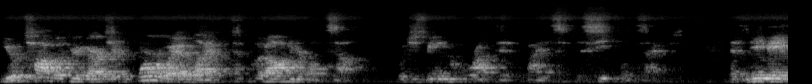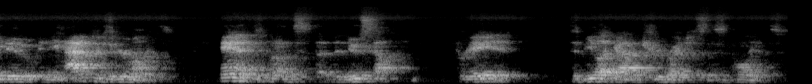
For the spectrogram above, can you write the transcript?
You were taught with regard to your former way of life to put off your old self, which is being corrupted by its deceitful desires, and to be made new in the attitudes of your minds, and to put on the, the new self, created to be like God in true righteousness and holiness.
